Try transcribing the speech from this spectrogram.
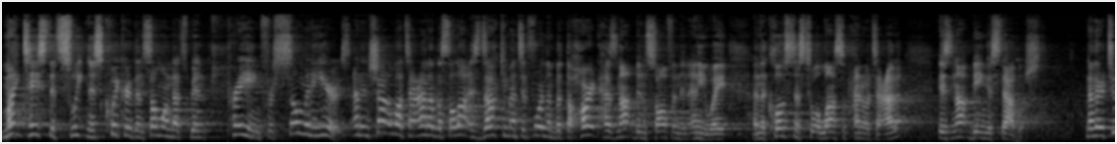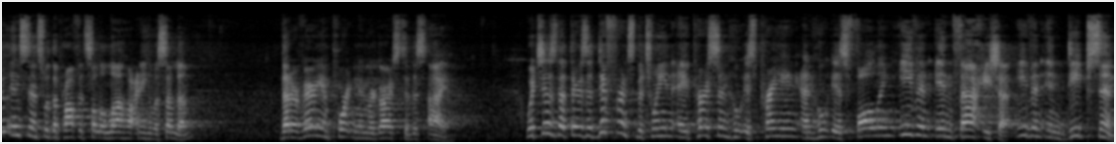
might taste its sweetness quicker than someone that's been praying for so many years. And inshallah ta'ala, the salah is documented for them, but the heart has not been softened in any way, and the closeness to Allah subhanahu wa ta'ala is not being established. Now, there are two incidents with the Prophet sallallahu alaihi wasallam that are very important in regards to this ayah, which is that there's a difference between a person who is praying and who is falling, even in fahisha, even in deep sin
